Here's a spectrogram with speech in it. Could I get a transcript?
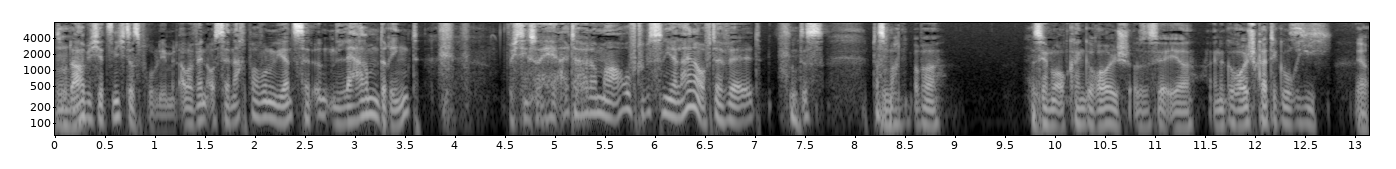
So, Mhm. da habe ich jetzt nicht das Problem mit. Aber wenn aus der Nachbarwohnung die ganze Zeit irgendein Lärm dringt, wo ich denke so, hey, Alter, hör doch mal auf, du bist nicht alleine auf der Welt. Das, das macht, aber das ist ja nur auch kein Geräusch. Also es ist ja eher eine Geräuschkategorie. Ja.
